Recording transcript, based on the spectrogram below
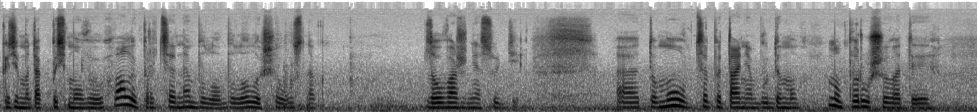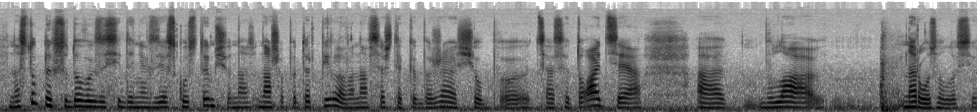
скажімо так, письмової ухвали про це не було. Було лише усне зауваження судді. Е, Тому це питання будемо ну, порушувати в наступних судових засіданнях в зв'язку з тим, що наша потерпіла, вона все ж таки бажає, щоб е, ця ситуація е, була на розголосі.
